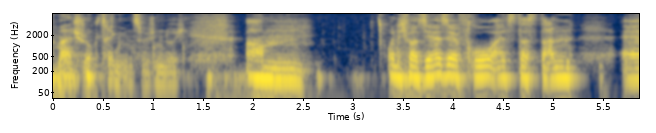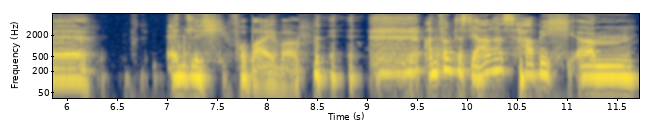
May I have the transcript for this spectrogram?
Mal einen Schluck trinken zwischendurch. Ähm, und ich war sehr, sehr froh, als das dann äh, endlich vorbei war. Anfang des Jahres habe ich, ähm,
